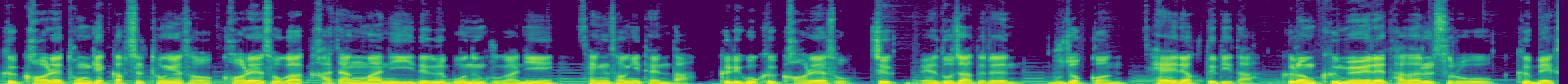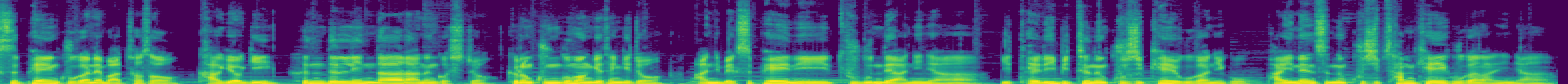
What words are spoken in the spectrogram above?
그 거래 통계값을 통해서 거래소가 가장 많이 이득을 보는 구간이 생성이 된다. 그리고 그 거래소, 즉 매도자들은 무조건 세력들이다. 그럼 금요일에 다다를수록 그 맥스페인 구간에 맞춰서 가격이 흔들린다라는 것이죠. 그럼 궁금한 게 생기죠. 아니 맥스페인이 두 군데 아니냐? 이 데리비트는 90K 구간이고 바이낸스는 93K 구간 아니냐?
